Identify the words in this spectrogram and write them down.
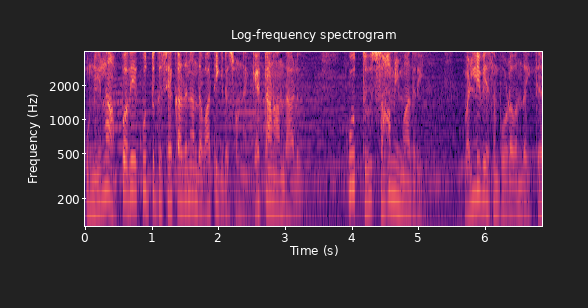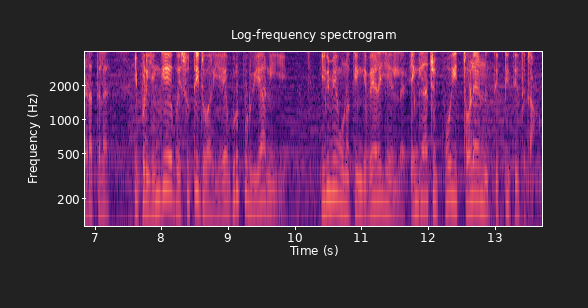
உன்னையெல்லாம் அப்பவே கூத்துக்கு சேர்க்காதுன்னு அந்த வாத்திக்கிட்ட சொன்னேன் கேட்டானா அந்த ஆளு? கூத்து சாமி மாதிரி. வள்ளி வேஷம் போட வந்த இந்த இடத்துல இப்படி எங்கேயோ போய் சுத்திட்டு வரையே உருப்பிடுவியா நீ? இனிமே உனக்கு இங்க வேலையே இல்லை. எங்கேயாச்சும் போய் தொலைன்னு திட்டி தீத்துட்டான்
